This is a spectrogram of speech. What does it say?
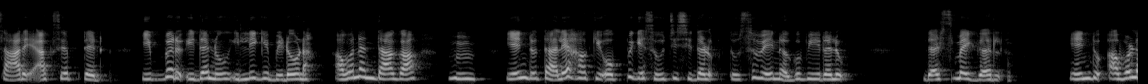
ಸಾರಿ, ಆಕ್ಸೆಪ್ಟೆಡ್. ಇಬ್ಬರು ಇದನ್ನು ಇಲ್ಲಿಗೆ ಬಿಡೋಣ. ಅವನಂದಾಗ ಹ್ಞೂ ಎಂದು ತಲೆ ಹಾಕಿ ಒಪ್ಪಿಗೆ ಸೂಚಿಸಿದಳು. ತುಸುವೆ ನಗು ಬೀರಲು ದಟ್ಸ್ ಮೈ ಗರ್ಲ್, ಎಂದು ಅವಳ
